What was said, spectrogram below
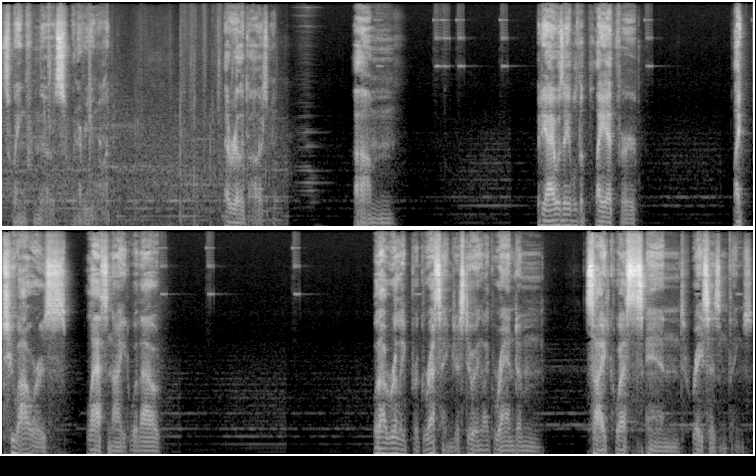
swing from those whenever you want. That really bothers me. Um, but yeah, I was able to play it for like two hours last night without without really progressing, just doing like random side quests and races and things.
